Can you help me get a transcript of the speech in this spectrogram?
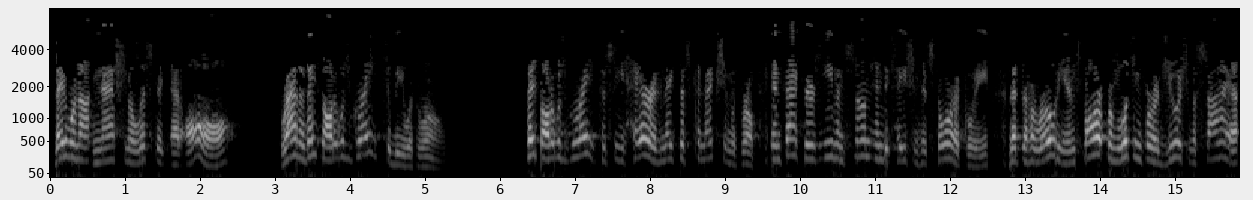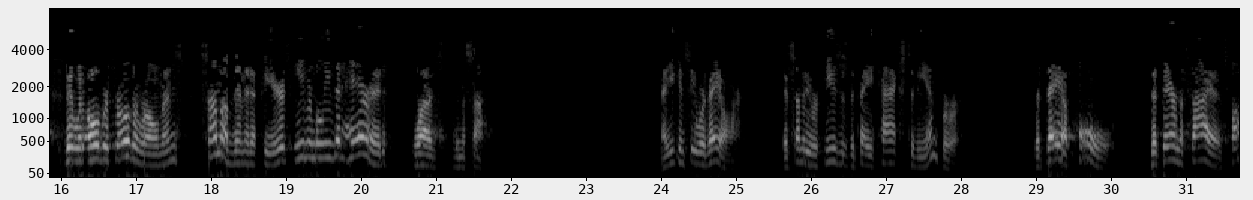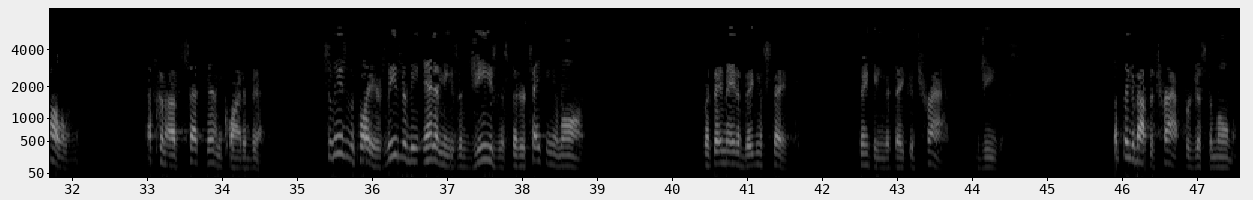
they were not nationalistic at all. Rather, they thought it was great to be with Rome. They thought it was great to see Herod make this connection with Rome. In fact, there's even some indication historically that the Herodians, far from looking for a Jewish Messiah that would overthrow the Romans, some of them, it appears, even believed that Herod was the Messiah. Now you can see where they are. If somebody refuses to pay tax to the emperor that they uphold, that their Messiah is following, that's going to upset them quite a bit. So these are the players. These are the enemies of Jesus that are taking him on. But they made a big mistake thinking that they could trap Jesus. Let's think about the trap for just a moment.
